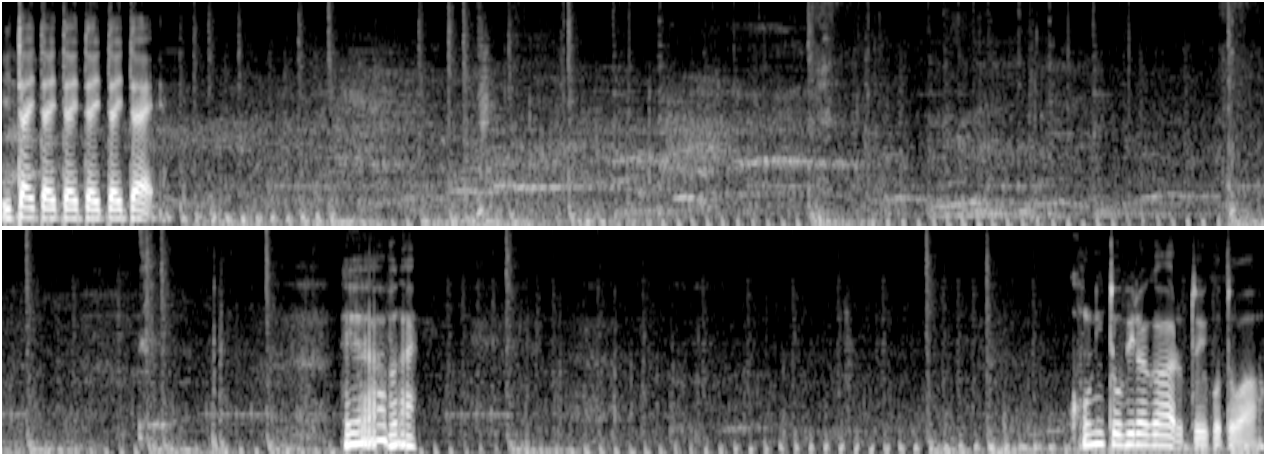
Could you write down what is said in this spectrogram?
痛い痛い痛い痛い痛い痛い。いや危ない。に扉があるということは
